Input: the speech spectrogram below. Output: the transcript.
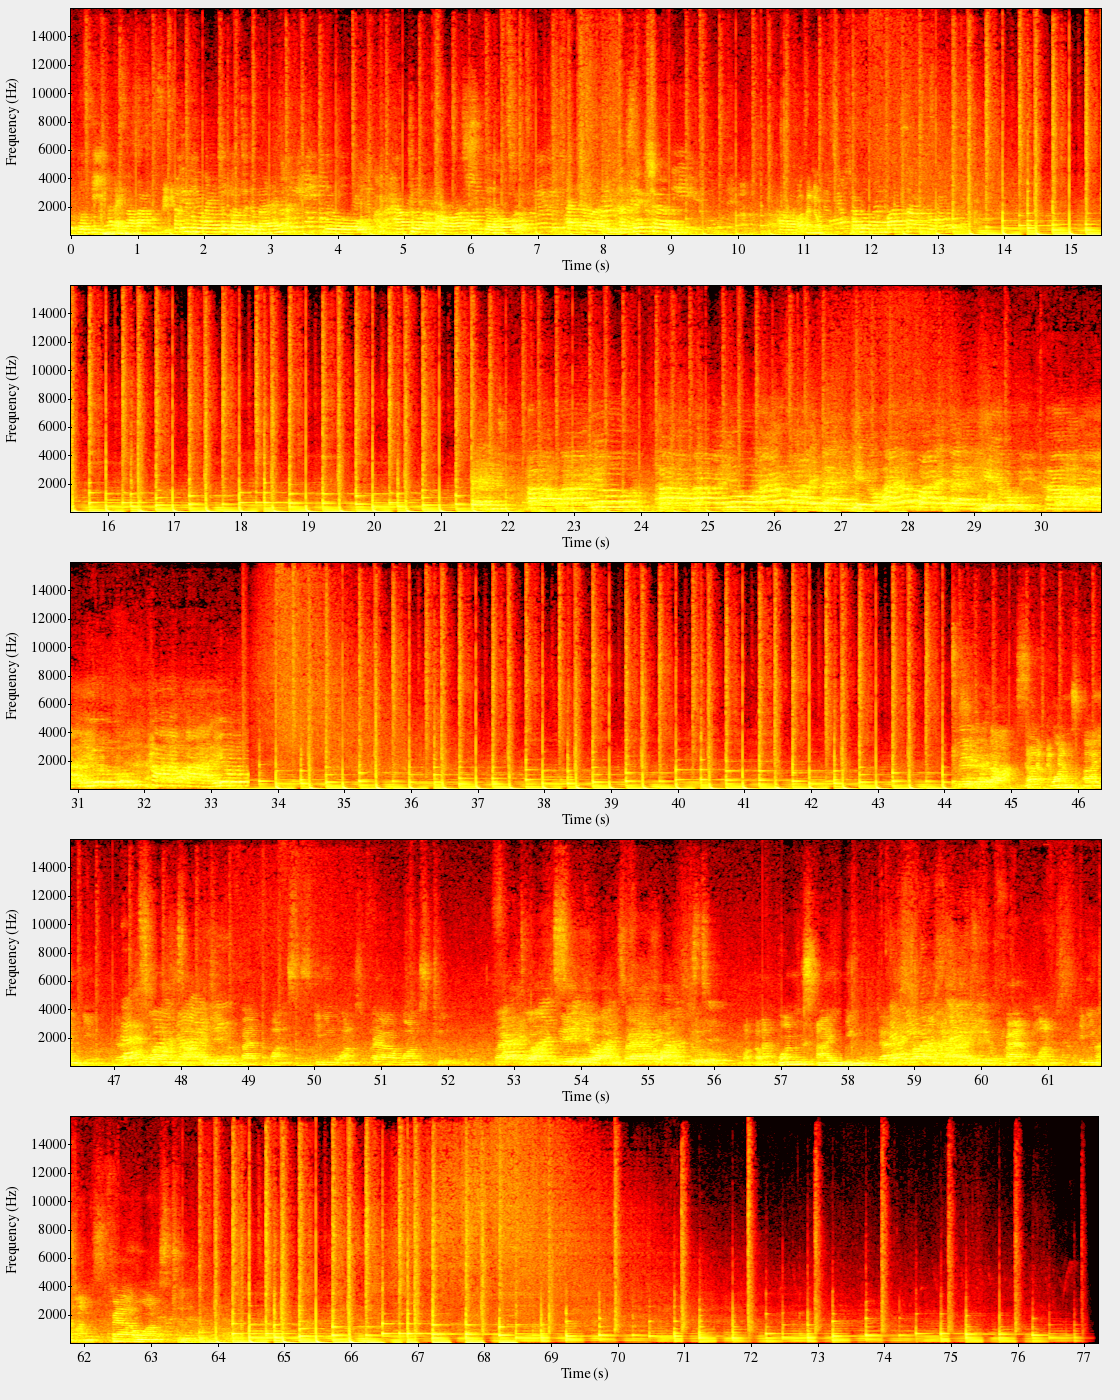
ต้นด้วยตัว C เท่าไหร่ทราบบ้าง If you want to go to the bank you have to cross the road at the intersection uh, พนมบัตซัน I knew. That's one's I knew. Fat ones, skinny ones, fair ones too. Fat ones, skinny ones, fair ones too. That ones I knew. That's ones I knew. Fat ones, skinny ones, fair ones too.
